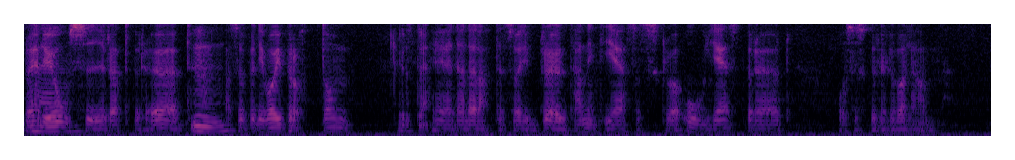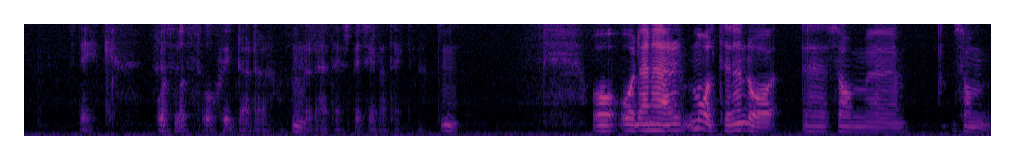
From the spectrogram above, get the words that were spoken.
Då är det ju Mm. osyrat bröd. Mm. Alltså för det var ju bråttom Just det. eh, den där natten så brödet hann inte jäsas. Det skulle vara ojäst bröd och så skulle det vara lammstek. Och, och, och skyddade under det här speciella tecknet. Och, och den här måltiden då eh, som, eh, som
